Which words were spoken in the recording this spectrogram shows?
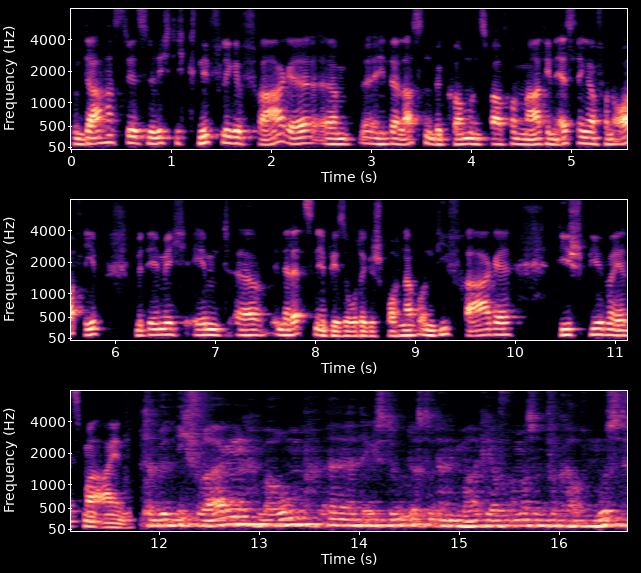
Und da hast du jetzt eine richtig knifflige Frage ähm, hinterlassen bekommen, und zwar von Martin Esslinger von Ortlieb, mit dem ich eben äh, in der letzten Episode gesprochen habe. Und die Frage, die spielen wir jetzt mal ein. Dann würde ich fragen, warum äh, denkst du, dass du deine Marke auf Amazon verkaufen musst?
